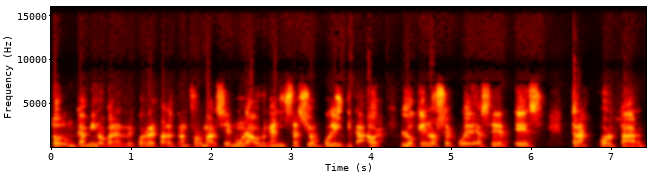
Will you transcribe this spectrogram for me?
todo un camino para recorrer para transformarse en una organización política. Ahora, lo que no se puede hacer es transportar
